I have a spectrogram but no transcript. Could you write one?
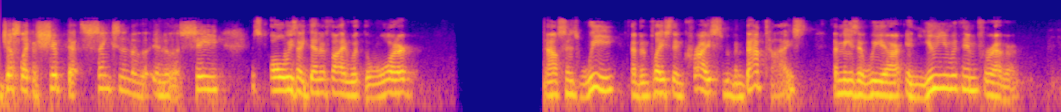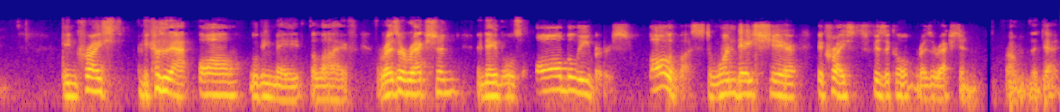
Just like a ship that sinks into the, into the sea, it's always identified with the water. Now, since we have been placed in Christ, we've been baptized, that means that we are in union with Him forever. In Christ, because of that, all will be made alive. The resurrection enables all believers, all of us, to one day share in Christ's physical resurrection from the dead.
